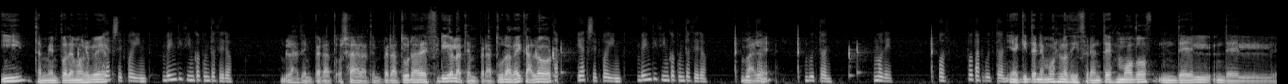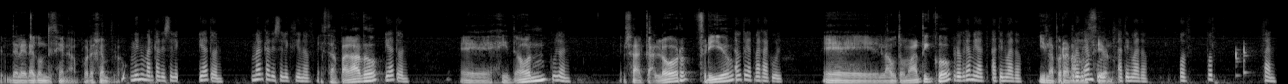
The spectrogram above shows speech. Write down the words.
y también podemos ver point. 25.0. la temperatura, o sea, la temperatura de frío, la temperatura de calor, point. 25.0. Vale. Button. Mode. Off. Button. y aquí tenemos los diferentes modos del, del, del aire acondicionado. Por ejemplo, Menú marca de. Marca de selección off. está apagado, Eaton. eh, heat on, o sea, calor, frío, Auto barra cool. eh, el automático Programa atenuado. y la programación. Atenuado. Off. Pop. Fan.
